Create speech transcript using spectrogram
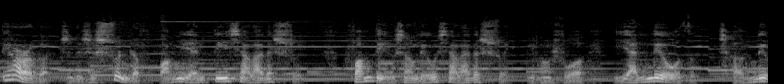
第二个指的是顺着房檐滴下来的水，房顶上流下来的水，比方说盐溜子、橙溜。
